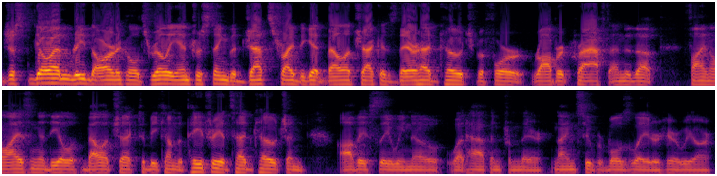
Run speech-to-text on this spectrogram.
just go ahead and read the article. It's really interesting. The Jets tried to get Belichick as their head coach before Robert Kraft ended up finalizing a deal with Belichick to become the Patriots head coach. And obviously, we know what happened from there. Nine Super Bowls later, here we are.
